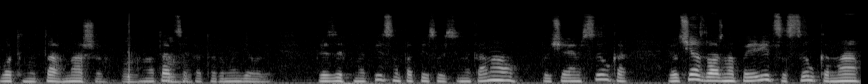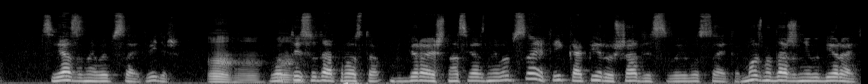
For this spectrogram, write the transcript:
Вот она, та наша аннотация, которую мы делали. Призыв написан, подписывайся на канал, включаем ссылка. И вот сейчас должна появиться ссылка на связанный веб-сайт, видишь? Ага, Вот ты ага. сюда просто выбираешь на связанный веб-сайт и копируешь адрес своего сайта. Можно даже не выбирать.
